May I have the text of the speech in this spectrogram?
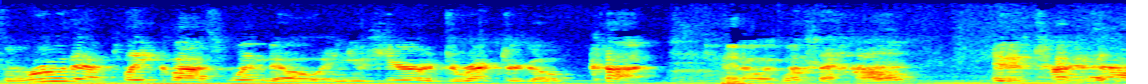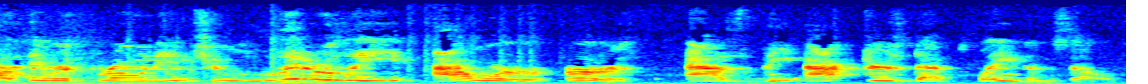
through that plate glass window, and you hear a director go cut, and I'm like, what the hell? And it turns out they were thrown into literally our Earth as the actors that play themselves.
